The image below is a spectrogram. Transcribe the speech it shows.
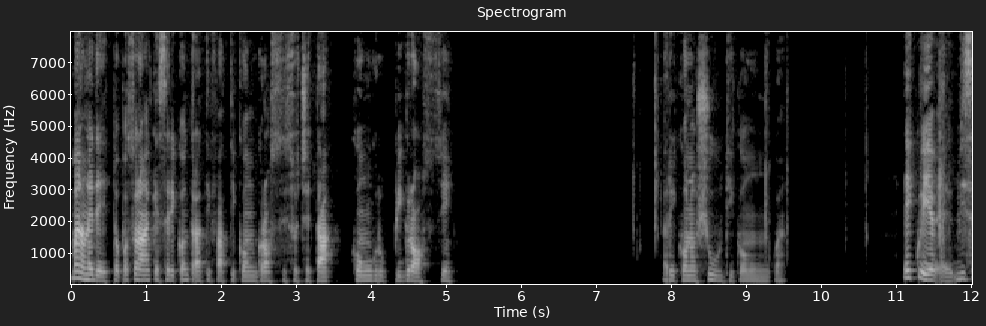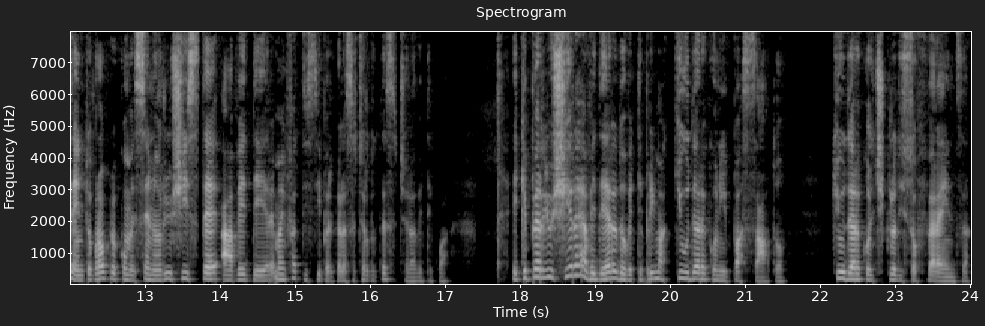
ma non è detto, possono anche essere i contratti fatti con grosse società, con gruppi grossi, riconosciuti comunque. E qui eh, vi sento proprio come se non riusciste a vedere, ma infatti sì, perché la sacerdotessa ce l'avete qua, e che per riuscire a vedere dovete prima chiudere con il passato, chiudere col ciclo di sofferenza,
